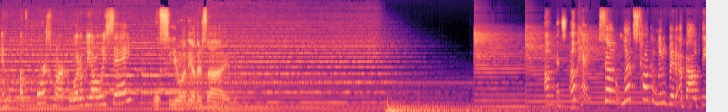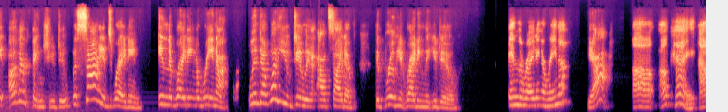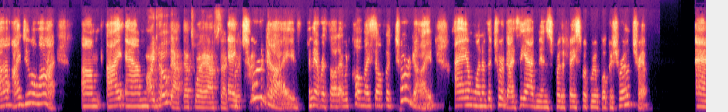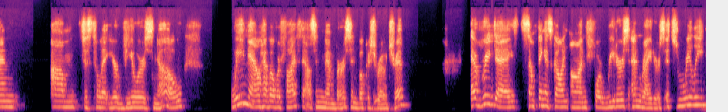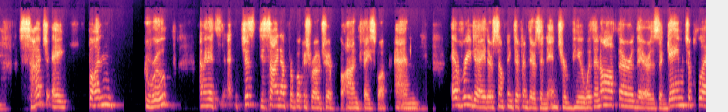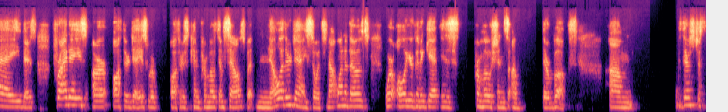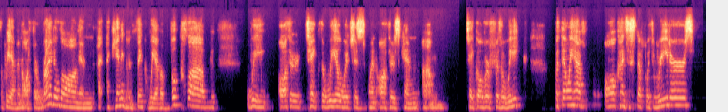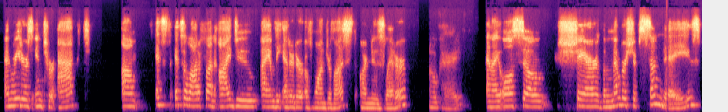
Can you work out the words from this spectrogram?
And of course, Mark, what do we always say? We'll see you on the other side. Um, okay, so let's talk a little bit about the other things you do besides writing in the writing arena. Linda, what do you do outside of the brilliant writing that you do? In the writing arena, Yeah, uh, okay, uh, I do a lot. Um, I am I know that. That's why I asked that a question. tour guide. I never thought I would call myself a tour guide. I am one of the tour guides, the admins for the Facebook group Bookish Road Trip. And um, just to let your viewers know, we now have over 5,000 members in Bookish Road Trip. Every day, something is going on for readers and writers. It's really such a fun group. I mean, it's just you sign up for Bookish Road Trip on Facebook, and every day there's something different. There's an interview with an author, there's a game to play, there's Fridays are author days where authors can promote themselves, but no other day. So it's not one of those where all you're going to get is promotions of their books. Um, there's just we have an author ride along, and I, I can't even think we have a book club. We author take the wheel, which is when authors can um, take over for the week. But then we have all kinds of stuff with readers, and readers interact. Um, it's it's a lot of fun. I do. I am the editor of Wanderlust, our newsletter. Okay. And I also share the membership Sundays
